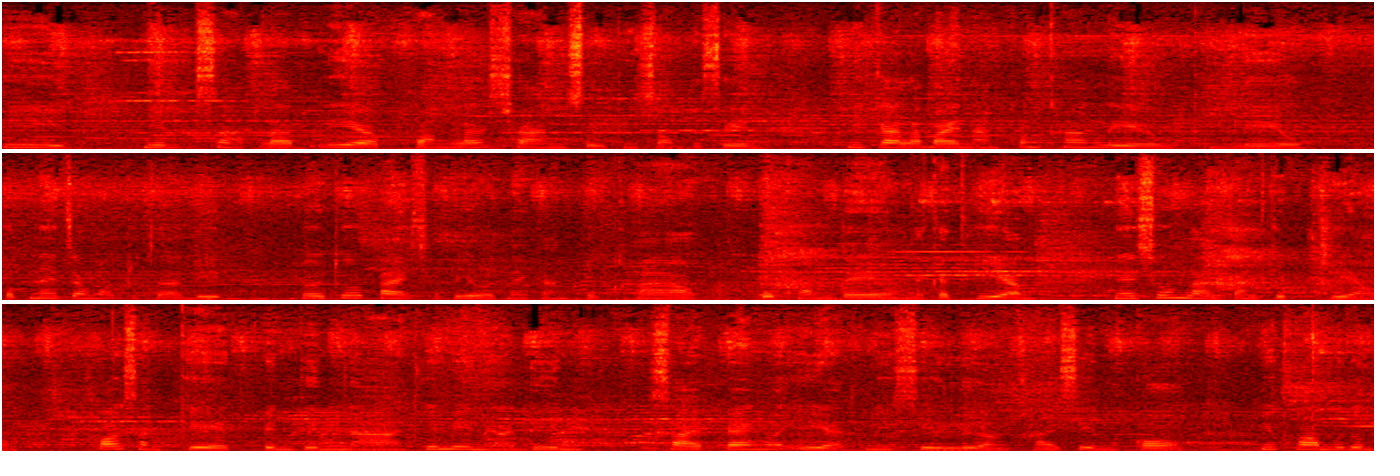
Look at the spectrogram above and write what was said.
ที่มีลักษณะราบเรียบ ความลาดชันสูงถึง2%มีการระบายน้ำค่อนข้างเร็วถึงเร็ว พบในจังหวัดอุตรดิตถ์โดยทั่วไปใช้ประโยชน์ในการปลูกข้าวปลูกหอมแดงและกระเทียม ในช่วงหลังการเก็บเกี่ยว ข้อสังเกตเป็นดินนาที่มีเนื้อดิน ทรายแป้งละเอียด มีสีเหลืองคล้ายสีมะกอก มีความอุดม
